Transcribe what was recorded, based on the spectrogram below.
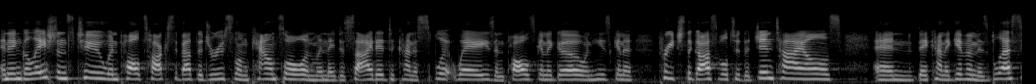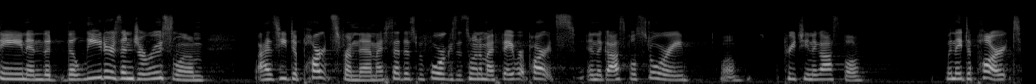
And in Galatians 2, when Paul talks about the Jerusalem council and when they decided to kind of split ways, and Paul's going to go and he's going to preach the gospel to the Gentiles, and they kind of give him his blessing, and the, the leaders in Jerusalem, as he departs from them, I've said this before because it's one of my favorite parts in the gospel story, well, preaching the gospel. When they depart,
